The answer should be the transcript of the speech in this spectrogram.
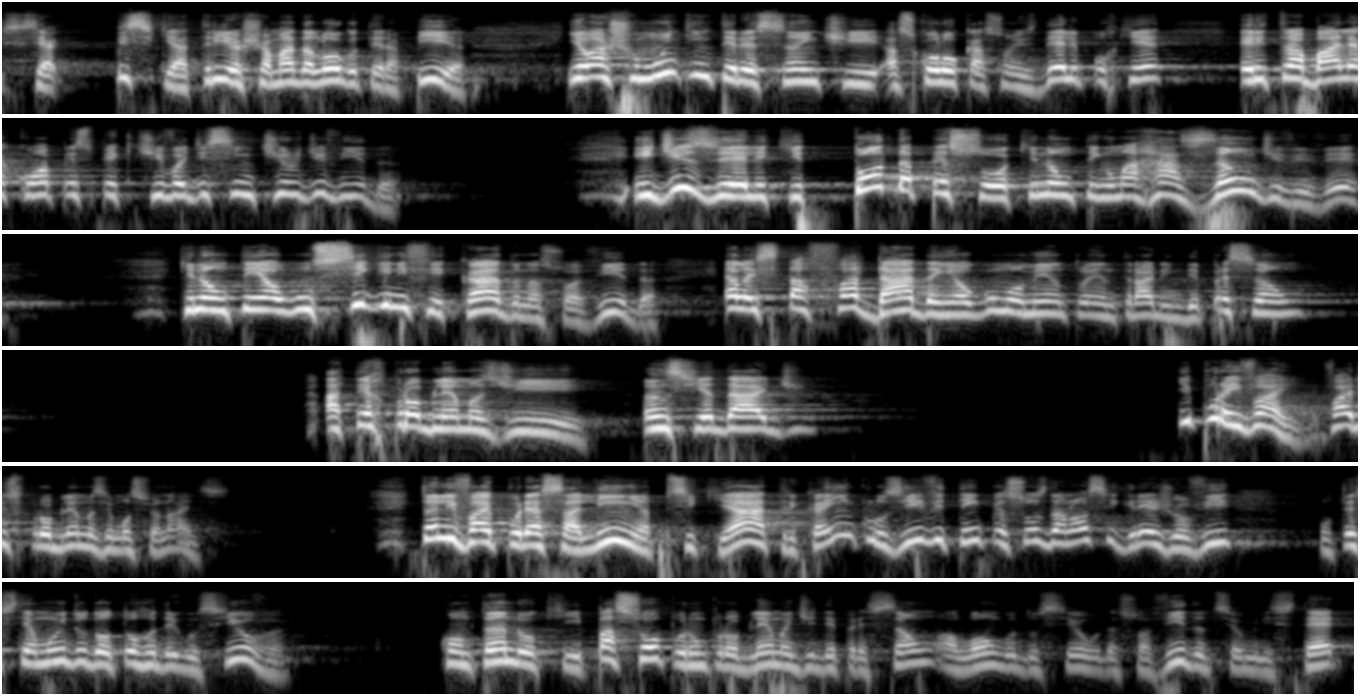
psiquiatria chamada logoterapia, e eu acho muito interessante as colocações dele porque ele trabalha com a perspectiva de sentido de vida. E diz ele que toda pessoa que não tem uma razão de viver, que não tem algum significado na sua vida, ela está fadada em algum momento a entrar em depressão, a ter problemas de ansiedade, e por aí vai, vários problemas emocionais. Então ele vai por essa linha psiquiátrica, e inclusive tem pessoas da nossa igreja. Eu vi o testemunho do Dr. Rodrigo Silva, contando que passou por um problema de depressão ao longo do seu, da sua vida, do seu ministério,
